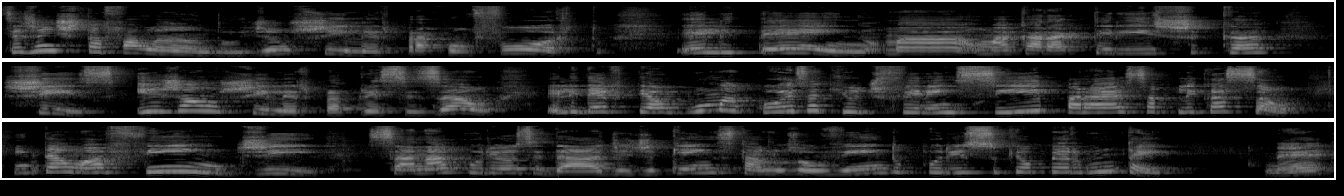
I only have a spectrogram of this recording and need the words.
Se a gente está falando de um chiller para conforto, ele tem uma, uma característica X. E já um chiller para precisão, ele deve ter alguma coisa que o diferencie para essa aplicação. Então, a fim de sanar a curiosidade de quem está nos ouvindo, por isso que eu perguntei né?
